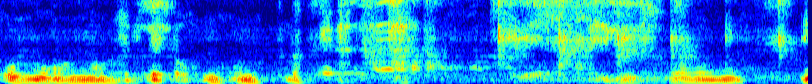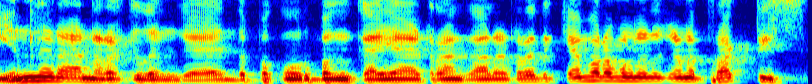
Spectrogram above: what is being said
ஒன்று ஒன்று இல்லை ஒன்று என்னடா நடக்குதுங்க? இந்த பக்கம் ஒரு பக்கம் கையாட்டுறான் காலாட்டுறான் இது கேமராமேனுக்கான ப்ராக்டிஸ்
